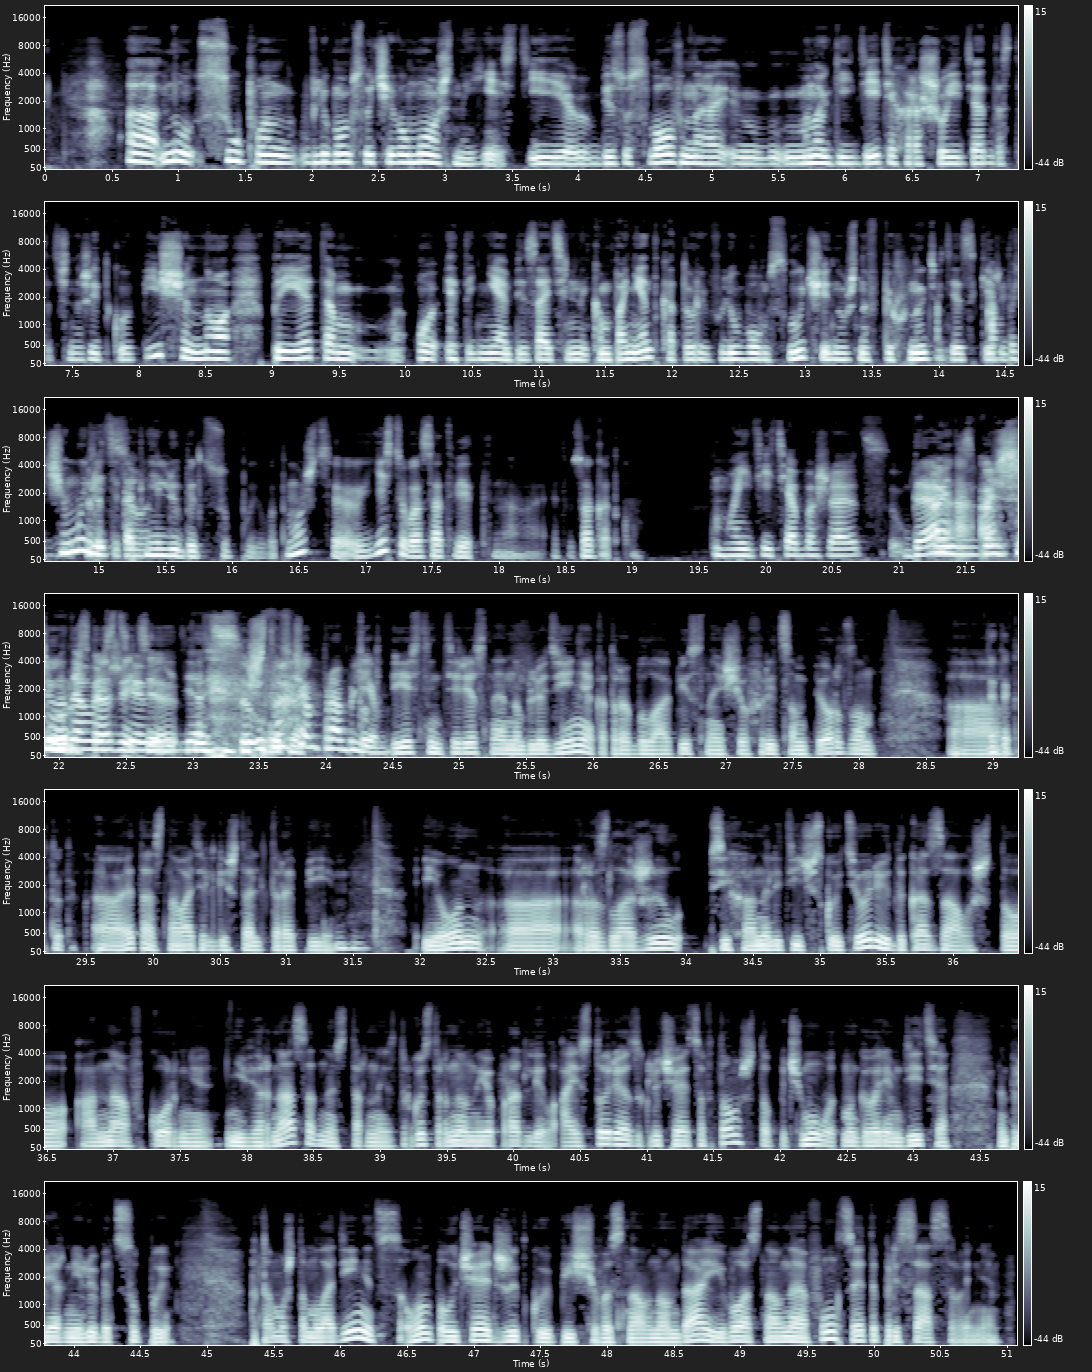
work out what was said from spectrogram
А, ну, суп, он в любом случае его можно есть. И, безусловно, многие дети хорошо едят достаточно жидкую пищу, но при этом о, это не обязательный компонент, который в любом случае нужно впихнуть в детский А почему рацион. дети так не любят супы? Вот можете, есть у вас ответ на эту загадку? Мои дети обожают суп. Да, Они с большим Артур, удовольствием скажите, едят суп. Что, в чем проблема? Тут есть интересное наблюдение, которое было описано еще Фрицем Перлзом. А, это кто такой? А, это основатель гештальтерапии. Угу. И он а, разложил психоаналитическую теорию и доказал, что она в корне неверна, с одной стороны, и с другой стороны он ее продлил. А история заключается в том, что почему вот мы говорим, дети, например, не любят супы. Потому что младенец, он получает жидкую пищу в основном, да, и его основная функция это присасывание.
